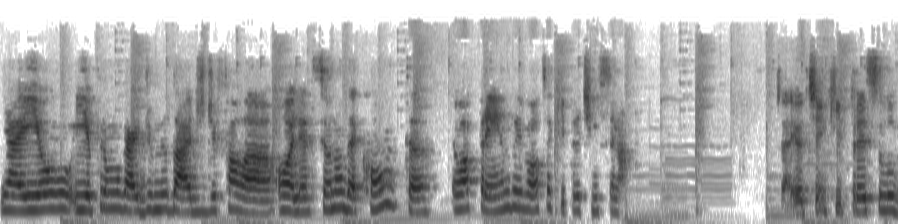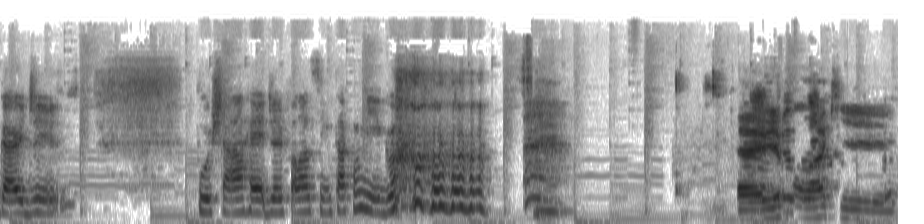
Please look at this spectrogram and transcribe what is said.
E aí eu ia para um lugar de humildade de falar, olha, se eu não der conta, eu aprendo e volto aqui para te ensinar. Já eu tinha que ir para esse lugar de puxar a rédea e falar assim, tá comigo. É, eu ia falar que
